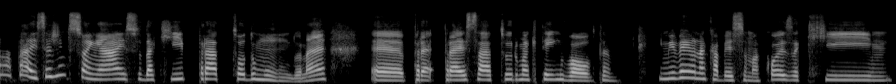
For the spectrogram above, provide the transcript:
fala, tá, e se a gente sonhar isso daqui para todo mundo, né? É, para essa turma que tem em volta. E me veio na cabeça uma coisa que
